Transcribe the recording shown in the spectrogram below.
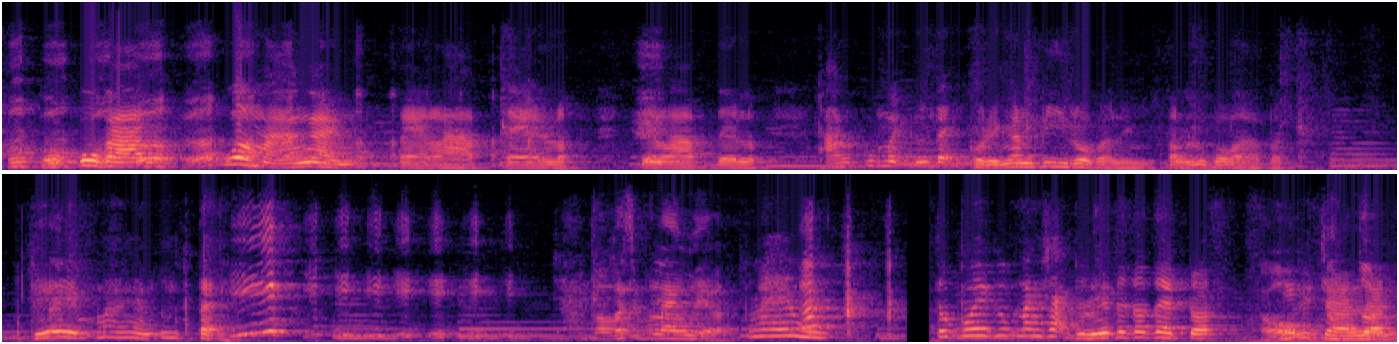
Tuku kan. Wah mangan. Telap telep. Telap telep. Aku mek entek gorengan piro paling? Telu apa papat. Dek mangan entek. Kok wis 10.000 ya? Lewu. Tuku iku nang sak durunge tetot-tetot. Oh, Kiri jalan.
